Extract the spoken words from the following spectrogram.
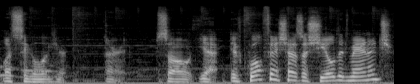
let's take a look here. All right. So yeah, if Qwilfish has a shield advantage,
